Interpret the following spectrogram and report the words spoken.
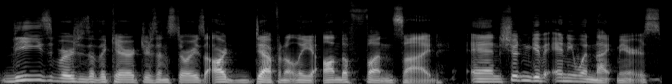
These versions of the characters and stories are definitely on the fun side and shouldn't give anyone nightmares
